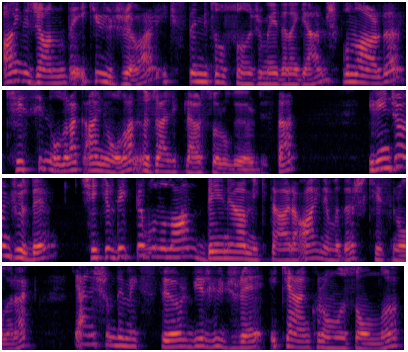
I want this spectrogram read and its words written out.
aynı canlıda iki hücre var. İkisi de mitoz sonucu meydana gelmiş. Bunlarda kesin olarak aynı olan özellikler soruluyor bizden. Birinci öncülde çekirdekte bulunan DNA miktarı aynı mıdır kesin olarak? Yani şunu demek istiyor. Bir hücre iki en kromozomlu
